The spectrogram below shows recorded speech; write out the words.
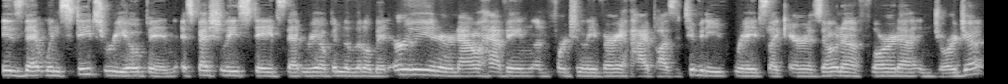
is that when states reopen, especially states that reopened a little bit early and are now having, unfortunately, very high positivity rates like Arizona, Florida, and Georgia,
